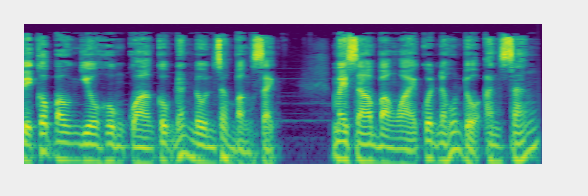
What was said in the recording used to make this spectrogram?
vì có bao nhiêu hôm qua cũng đã nôn ra bằng sạch. May sao bà ngoại có nấu đồ ăn sáng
